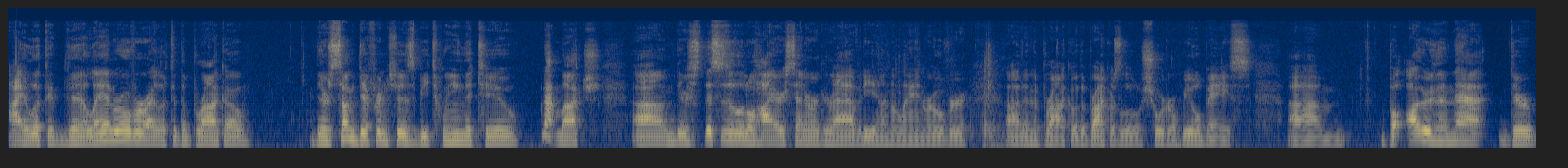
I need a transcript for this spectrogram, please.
I looked at the Land Rover, I looked at the Bronco. There's some differences between the two. Not much. Um, there's this is a little higher center of gravity on the Land Rover uh, than the Bronco. The Bronco's a little shorter wheelbase. Um, but other than that, they're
